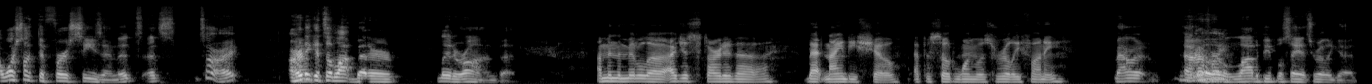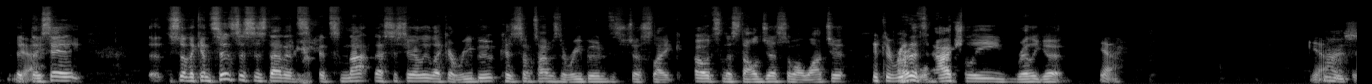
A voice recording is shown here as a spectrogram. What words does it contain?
I watched like the first season. It's it's it's all right. I heard it gets a lot better later on, but I'm in the middle of. I just started uh that '90s show. Episode one was really funny. Now I've heard a lot of people say it's really good. They- Yeah. They say uh, so. The consensus is that it's it's not necessarily like a reboot because sometimes the reboot is just like oh it's nostalgia, so I'll watch it. It's a I heard requel. it's actually really good. Yeah, Nice.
